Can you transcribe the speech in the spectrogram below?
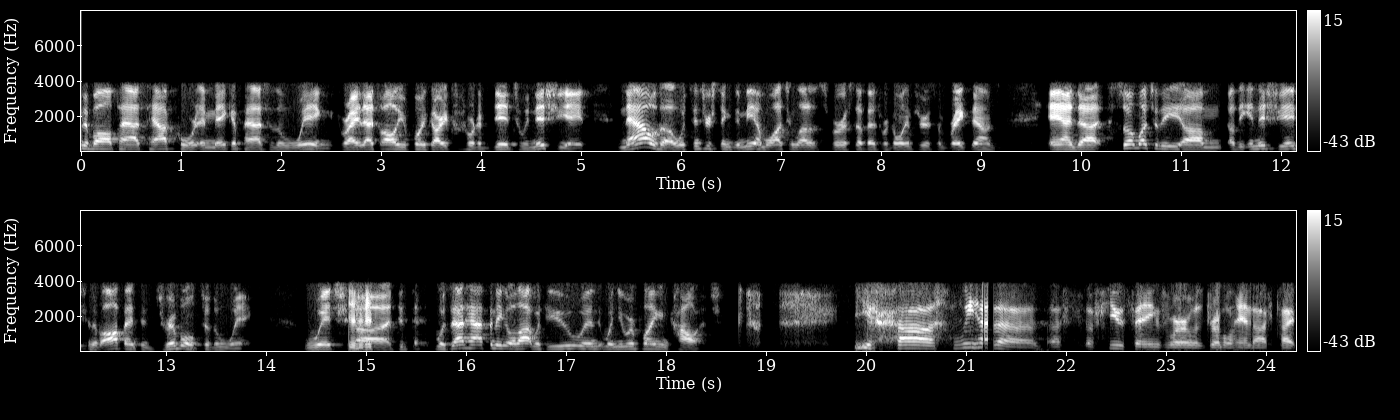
the ball past half court and make a pass to the wing. Right. That's all your point guard sort of did to initiate. Now, though, what's interesting to me, I'm watching a lot of the Spurs stuff as we're going through some breakdowns. And uh, so much of the um, of the initiation of offense is dribble to the wing, which mm-hmm. uh, did, was that happening a lot with you when when you were playing in college? Yeah, uh, we had a, a a few things where it was dribble handoff type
